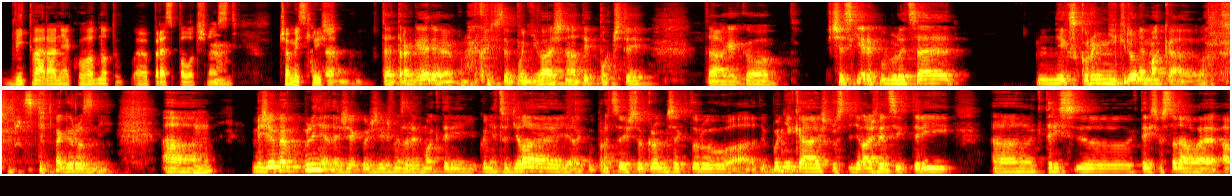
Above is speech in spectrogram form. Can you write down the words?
vytvára nejakú hodnotu e, pre spoločnosť. Mm. Co myslíš? To, to je tragédie. Jako, když se podíváš na ty počty, tak jako v České republice něk, skoro nikdo nemaká. Jo. prostě tak hrozný. A mm-hmm. my žijeme v bublině, takže jako žijeme s lidmi, kteří jako něco dělají, jako pracuješ v soukromém sektoru a ty podnikáš, prostě děláš věci, které který, uh, který smysl dávají a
